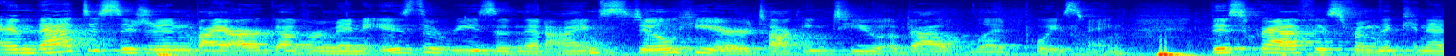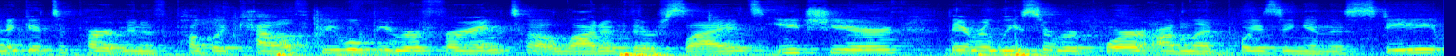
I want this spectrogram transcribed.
And that decision by our government is the reason that I'm still here talking to you about lead poisoning. This graph is from the Connecticut Department of Public Health. We will be referring to a lot of their slides. Each year, they release a report on lead poisoning in the state.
